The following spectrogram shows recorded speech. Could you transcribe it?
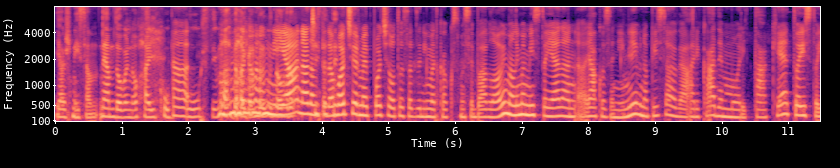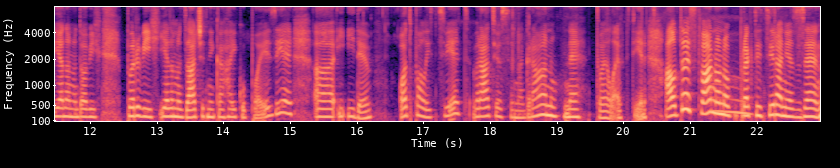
ja još nisam, nemam dovoljno haiku u ustima da ga mogu ni ja, nadam se da hoću jer me počelo to sad zanimati kako smo se bavili ovim, ali imam isto jedan jako zanimljiv, napisao ga Arikade Moritake, to je isto jedan od ovih prvih, jedan od začetnika haiku poezije i ide otpali cvijet, vratio se na granu, ne, to je leptir. Ali to je stvarno ono mm. prakticiranje zen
